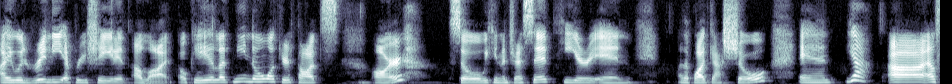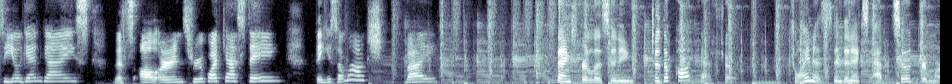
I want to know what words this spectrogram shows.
I would really appreciate it a lot. Okay, let me know what your thoughts are so we can address it here in the podcast show. And yeah, uh, I'll see you again, guys. Let's all earn through podcasting. Thank you so much. Bye. Thanks for listening to the podcast show. Join us in the next episode for more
